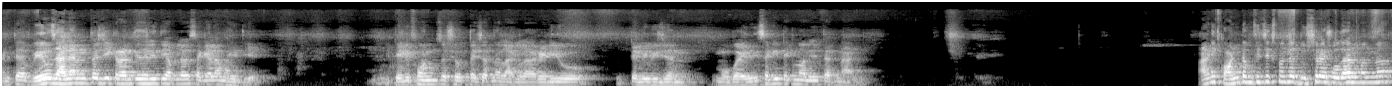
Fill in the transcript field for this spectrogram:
आणि त्या वेव्ह झाल्यानंतर जी क्रांती झाली ती आपल्याला सगळ्याला माहिती आहे. टेलिफोनचा शोध त्याच्यातनं लागला रेडिओ टेलिव्हिजन मोबाईल ही सगळी टेक्नॉलॉजी त्यातनं आली. आणि क्वांटम फिजिक्समधल्या दुसऱ्या शोधांमधनं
